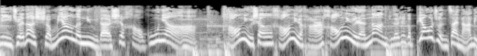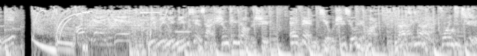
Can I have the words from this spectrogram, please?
你觉得什么样的女的是好姑娘啊？好女生、好女孩、好女人呢？你觉得这个标准在哪里？您您现在收听到的是 FM 九十九点二，ninety nine point two，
